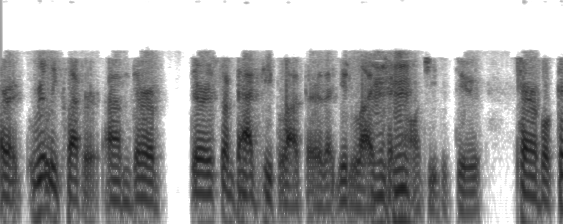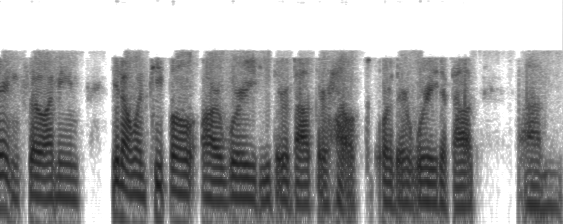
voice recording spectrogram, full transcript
are really clever. Um, there are there are some bad people out there that utilize mm-hmm. technology to do terrible things. So I mean, you know, when people are worried either about their health or they're worried about um,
